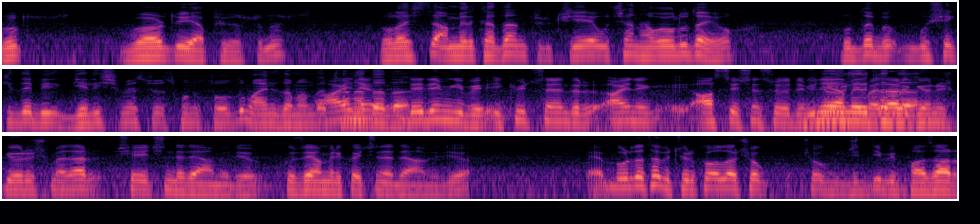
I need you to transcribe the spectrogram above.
Roots World'ü yapıyorsunuz. Dolayısıyla Amerika'dan Türkiye'ye uçan havayolu da yok. Burada bu, bu şekilde bir gelişme söz konusu oldu mu? Aynı zamanda Aynı Kanada'da. dediğim gibi 2-3 senedir aynı Asya için söylediğim Güney görüşmeler, Amerika'da. görüş, görüşmeler şey için de devam ediyor. Kuzey Amerika için de devam ediyor. E, Burada tabii Türk Hava Yolları çok çok ciddi bir pazar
